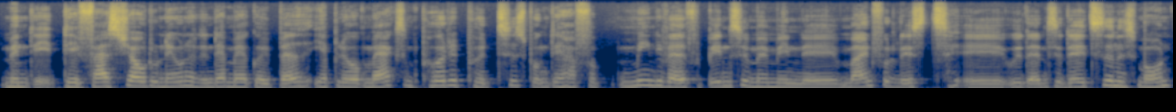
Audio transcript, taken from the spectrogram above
Men det, det er faktisk sjovt, du nævner den der med at gå i bad. Jeg blev opmærksom på det på et tidspunkt. Det har formentlig været i forbindelse med min uh, mindfulness-uddannelse der i tidernes morgen,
